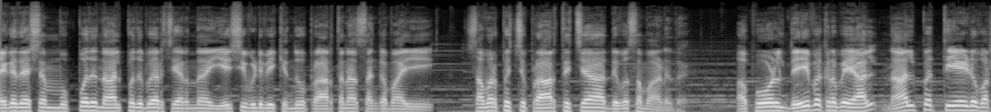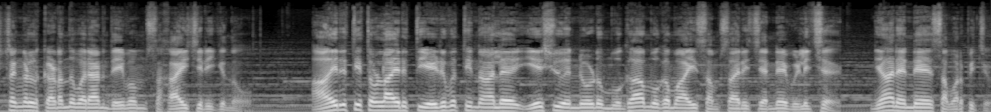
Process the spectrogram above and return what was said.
ഏകദേശം മുപ്പത് നാൽപ്പത് പേർ ചേർന്ന് യേശു വിടുവിക്കുന്നു പ്രാർത്ഥനാ സംഘമായി സമർപ്പിച്ച് പ്രാർത്ഥിച്ച ദിവസമാണിത്. അപ്പോൾ ദൈവകൃപയാൽ നാൽപ്പത്തിയേഴ് വർഷങ്ങൾ കടന്നു വരാൻ ദൈവം സഹായിച്ചിരിക്കുന്നു. ആയിരത്തി തൊള്ളായിരത്തി എഴുപത്തിനാല് യേശു എന്നോട് മുഖാമുഖമായി സംസാരിച്ച് എന്നെ വിളിച്ച് ഞാൻ എന്നെ സമർപ്പിച്ചു.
